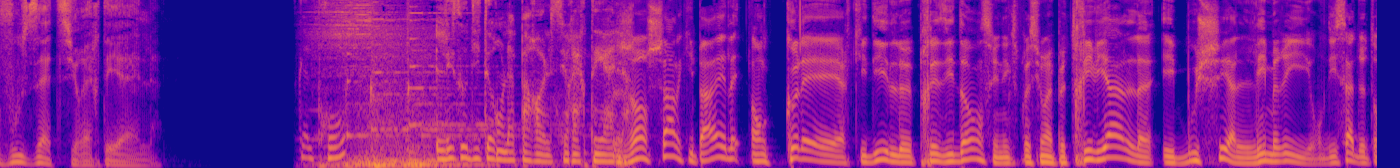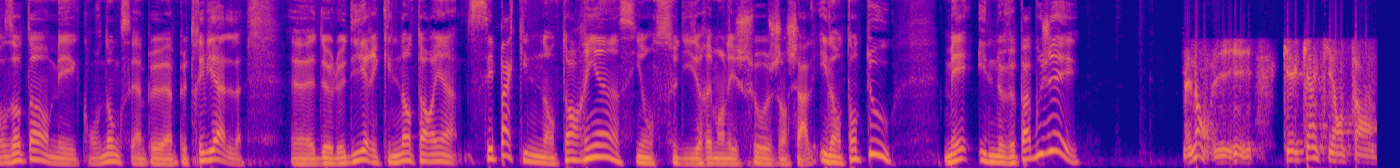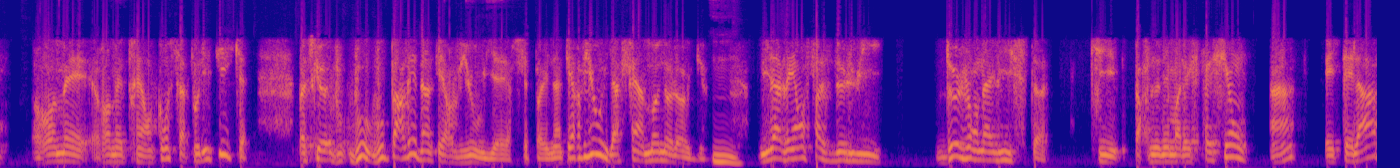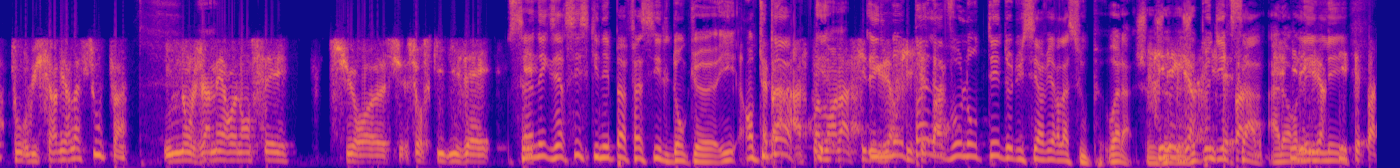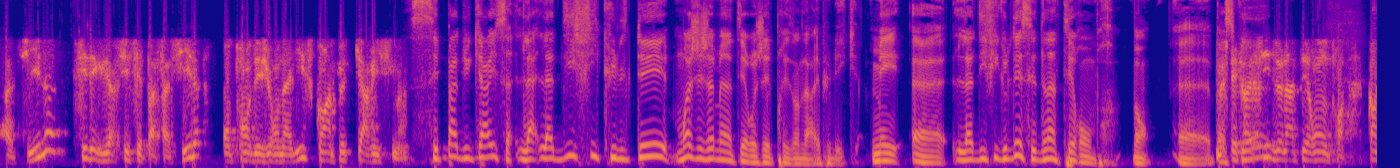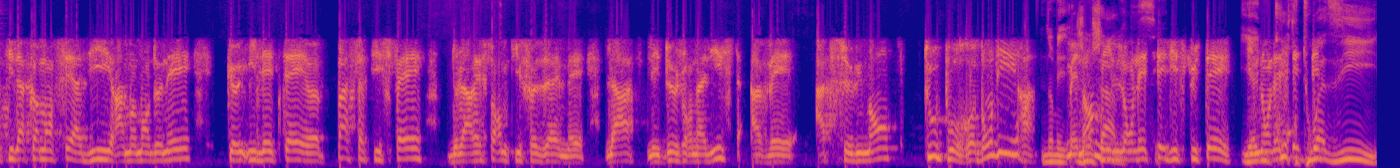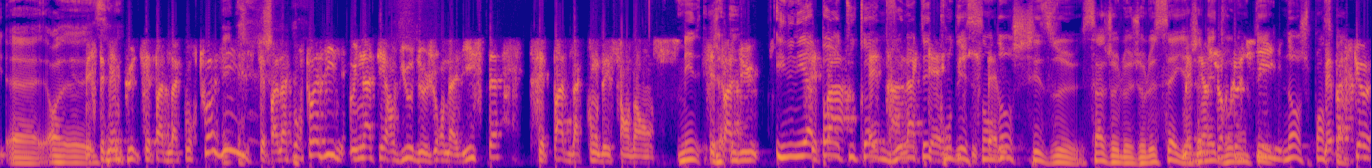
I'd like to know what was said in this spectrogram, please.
vous êtes sur RTL. Pro, les auditeurs ont la parole sur RTL. Jean-Charles qui paraît en colère, qui dit le président, c'est une expression un peu triviale, est bouché à l'émery. On dit ça de temps en temps, mais convenons que c'est un peu, un peu trivial euh, de le dire et qu'il n'entend rien. C'est pas qu'il n'entend rien si on se dit vraiment les choses, Jean-Charles. Il entend tout, mais il ne veut pas bouger. Mais non, quelqu'un qui entend remet, remettrait en cause sa politique. Parce que vous, vous parlez d'interview hier, c'est pas une interview, il a fait un monologue. Hmm. Il avait en face de lui deux journalistes qui, pardonnez-moi l'expression, hein, étaient là pour lui servir la soupe. Ils n'ont jamais relancé sur, euh, sur, sur ce qu'il disait. C'est un exercice qui n'est pas facile. Donc, euh, en tout Eh ben, cas, à ce moment-là, si ils n'ont l'exercice pas la volonté de lui servir la soupe. Voilà, je, Si je- je l'exercice peux dire pas- ça. Alors, si l'exercice les, n'est pas facile, si l'exercice n'est pas facile, on prend des journalistes qui ont un peu de charisme. c'est pas du charisme. La, la difficulté, moi, j'ai jamais interrogé le président de la République, mais euh, la difficulté, c'est de l'interrompre. Bon, euh, Mais c'est que facile de l'interrompre. Quand il a commencé à dire à un moment donné qu'il n'était euh, pas satisfait de la réforme qu'il faisait, mais là, les deux journalistes avaient absolument tout pour rebondir. non, mais, Mais non, mais ils l'ont laissé discuter. Il y a ils l'ont une laissé courtoisie. euh, euh, Mais c'est même plus, c'est pas de la courtoisie. C'est pas de la courtoisie. Une interview de journaliste, c'est pas de la condescendance. mais C'est pas du. il n'y a pas, pas en tout cas une volonté de condescendance chez eux. Ça, je le, je le sais. Il n'y a jamais de que volonté. si. Non, je pense Mais pas. parce que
